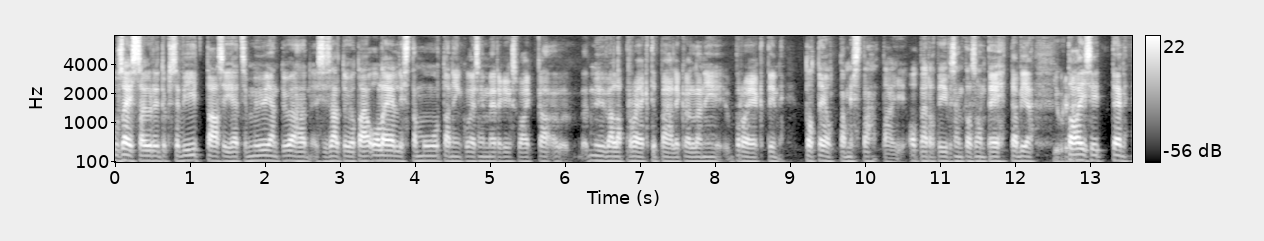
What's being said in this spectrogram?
useissa yrityksissä viittaa siihen, että se myyjän työhön sisältyy jotain oleellista muuta, niin kuin esimerkiksi vaikka myyvällä projektipäälliköllä niin projektin toteuttamista tai operatiivisen tason tehtäviä. Juuri Tai sitten,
